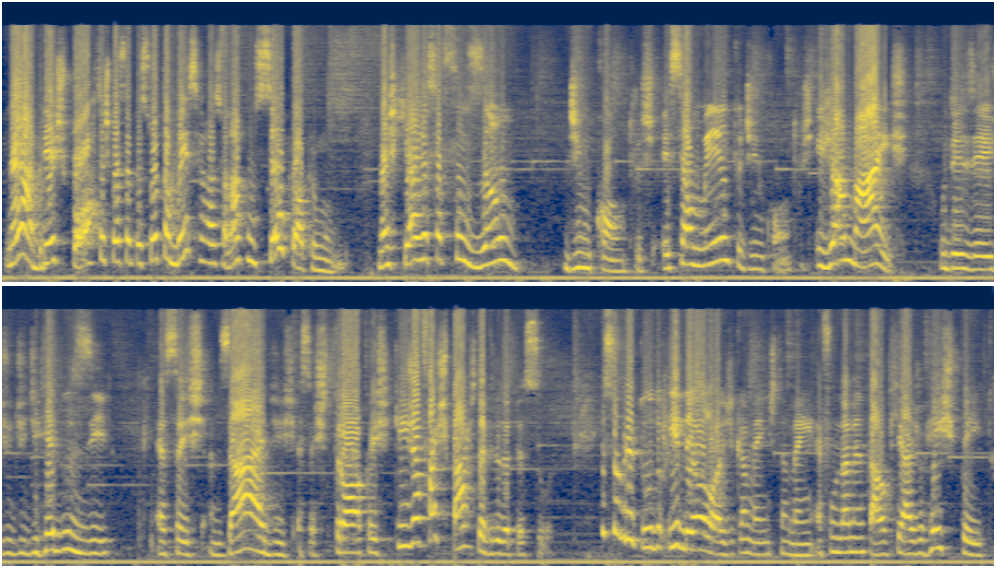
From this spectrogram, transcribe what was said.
né, abrir as portas para essa pessoa também se relacionar com o seu próprio mundo. Mas que haja essa fusão de encontros, esse aumento de encontros. E jamais o desejo de, de reduzir essas amizades, essas trocas, quem já faz parte da vida da pessoa. E, sobretudo, ideologicamente também, é fundamental que haja o respeito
